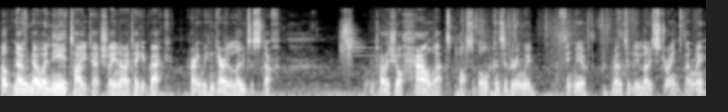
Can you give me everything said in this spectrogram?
Oh, no, nowhere near tight, actually. No, I take it back. Apparently we can carry loads of stuff. I'm not entirely sure how that's possible, considering we I think we have relatively low strength, don't we?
